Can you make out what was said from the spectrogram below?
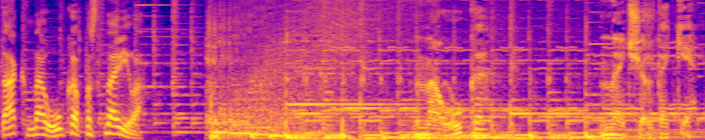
Так наука постановила. Наука на чердаке.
